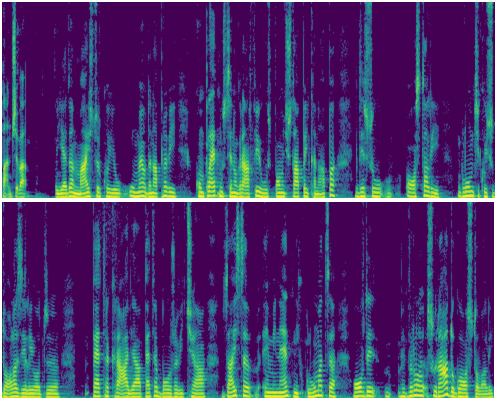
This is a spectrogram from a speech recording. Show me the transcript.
Pančeva jedan majstor koji je umeo da napravi kompletnu scenografiju uz pomoć štapa i kanapa, gde su ostali glumci koji su dolazili od e, Petra Kralja, Petra Božovića, zaista eminentnih glumaca, ovde vrlo su rado gostovali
